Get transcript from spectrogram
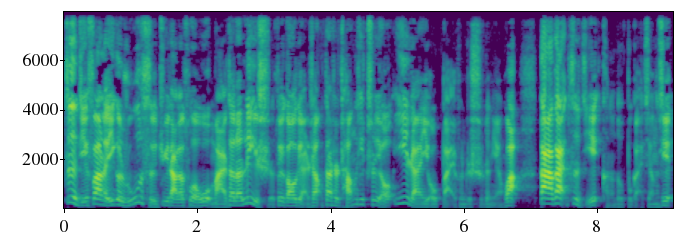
自己犯了一个如此巨大的错误，买在了历史最高点上，但是长期持有依然有百分之十的年化，大概自己可能都不敢相信。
